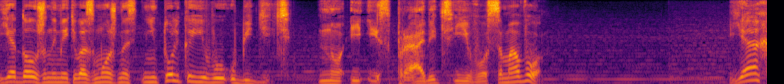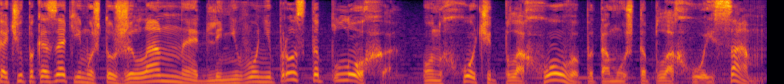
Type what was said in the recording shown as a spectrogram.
я должен иметь возможность не только его убедить, но и исправить его самого – я хочу показать ему, что желанное для него не просто плохо. Он хочет плохого, потому что плохой сам.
